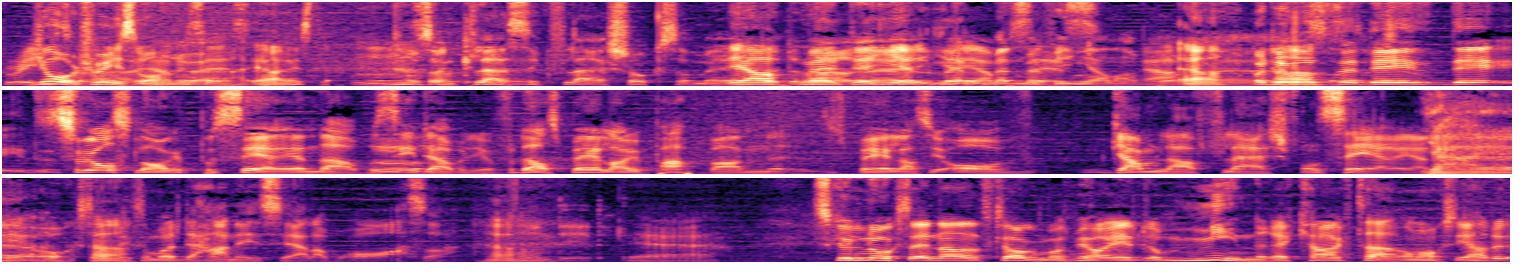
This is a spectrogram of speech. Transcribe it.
Reeves. George jag. Reeves var ja, han nu, precis, ja. ja. just det. Mm, Så och sen att, Classic Flash också med Ja, den med här det eh, hjälmen, ja, med precis. vingarna Ja. på. Ja. eh, Och det, Ja. var, det, det är svårslaget på serien där på Mm. CW. För där spelar ju pappan, spelas ju av gamla Flash från serien. Ja, ja, ja. eh, Också, Ja. liksom, han är ju så jävla bra alltså. Ja. Indeed. Det skulle nog också, en annan klagomål som jag har är de mindre karaktärerna också. Jag hade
